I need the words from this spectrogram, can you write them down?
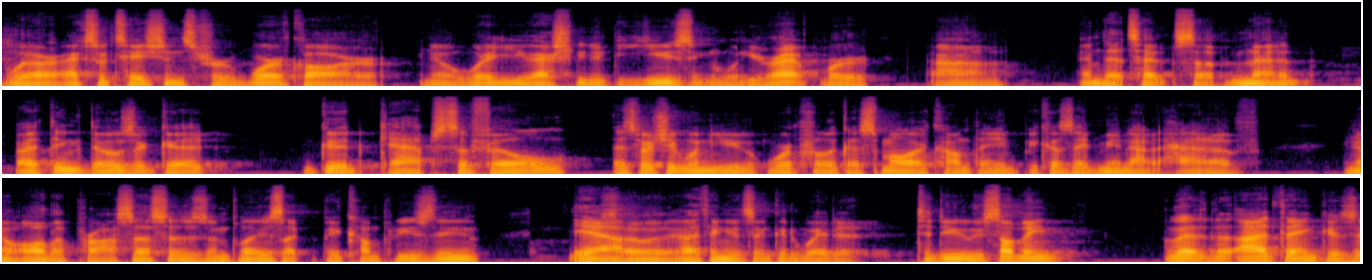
what our expectations for work are. You know, what are you actually going to be using when you're at work, uh, and that type of stuff. And that I think those are good good gaps to fill, especially when you work for like a smaller company because they may not have you know all the processes in place like big companies do. yeah. So I think it's a good way to to do something that that I think is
